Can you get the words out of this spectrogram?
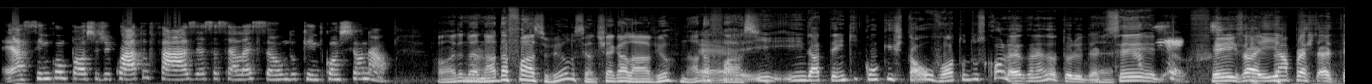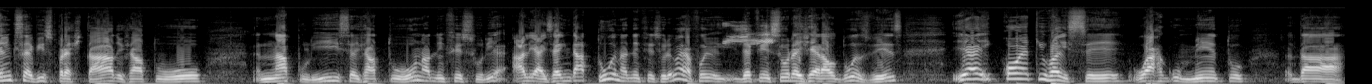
É assim composta de quatro fases essa seleção do quinto constitucional. Olha, não é nada fácil, viu, Luciano? Chegar lá, viu? Nada é, fácil. E, e, ainda tem que conquistar o voto dos colegas, né, doutor Idete? É. Você é. fez aí, uma presta... tem que serviço prestado, já atuou na polícia, já atuou na defensoria, aliás, ainda atua na defensoria, mas já foi defensora geral duas vezes. E aí, qual é que vai ser o argumento da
